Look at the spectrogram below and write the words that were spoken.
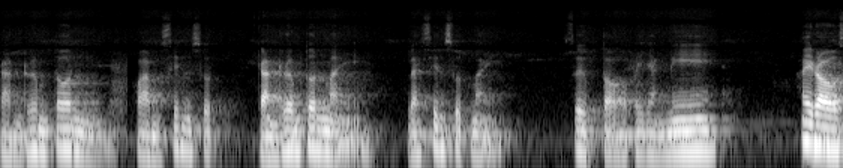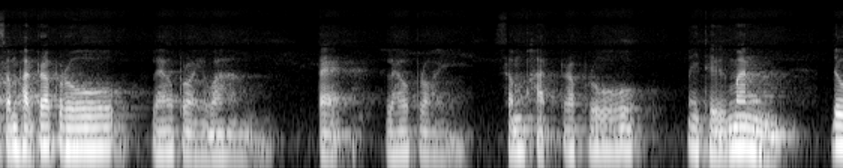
การเริ่มต้น ความสิ้นสุด การเริ่มต้นใหม่ และสิ้นสุดใหม่ สืบต่อไปอย่างนี้ ให้เราสัมผัสรับรู้แล้วปล่อยวาง แตะแล้วปล่อย สัมผัสรับรู้ ไม่ถือมั่น ดู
